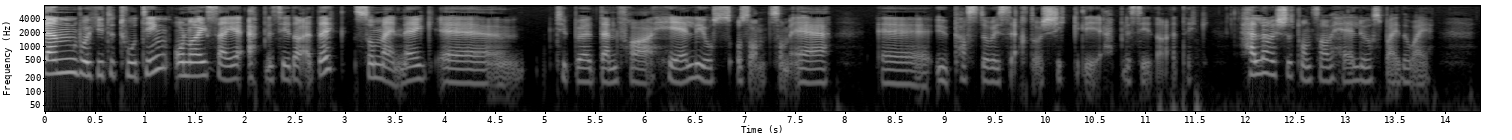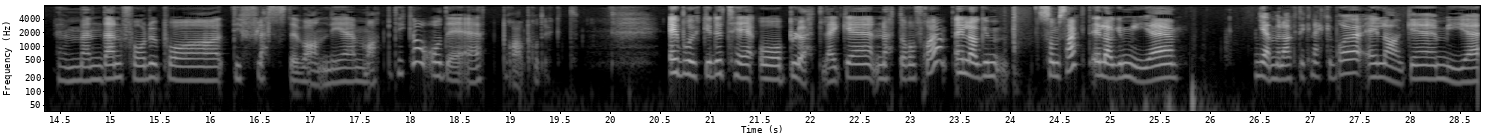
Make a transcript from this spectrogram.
Den bruker jeg til to ting, og når jeg sier eplesidereddik, så mener jeg eh, type den fra Helios og sånt, som er eh, upasteurisert og skikkelig eplesidereddik. Heller ikke sponsa av Helios, by the way. Eh, men den får du på de fleste vanlige matbutikker, og det er et bra produkt. Jeg bruker det til å bløtlegge nøtter og frø. Jeg lager, som sagt, jeg lager mye hjemmelagde knekkebrød. Jeg lager mye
